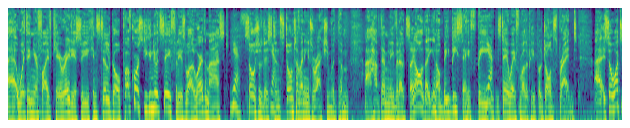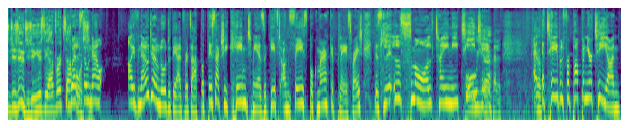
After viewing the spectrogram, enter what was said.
Uh, within your 5k radius, so you can still go. But of course, you can do it safely as well. Wear the mask, Yes. social distance. Don't have any interaction with them. Uh, have them leave it outside. All that, you know. Be be safe. Be Yeah. stay away from other people. Don't spread. Uh, so, what did you do? Did you use the adverts app? Well, so now I've now downloaded the adverts app, but this actually came to me as a gift on Facebook Marketplace, right? This little small tiny tea Oh, table. A, Yeah. a table for popping your tea on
